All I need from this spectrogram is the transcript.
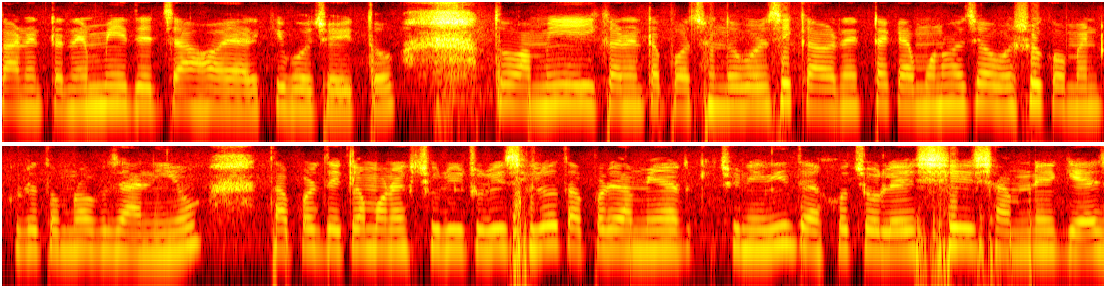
কানের টানের। মেয়েদের যা হয় আর কি, বোঝোই তো। তো আমি এই কানেরটা পছন্দ করেছি। কানেরটা কেমন হয়েছে অবশ্যই কমেন্ট করে তোমরা জানিও। তারপর দেখলাম অনেক চুরি টুরি ছিল, তারপরে আমি আর কিছু নিইনি। দেখো, চলে এসেছি সামনে গ্যাস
